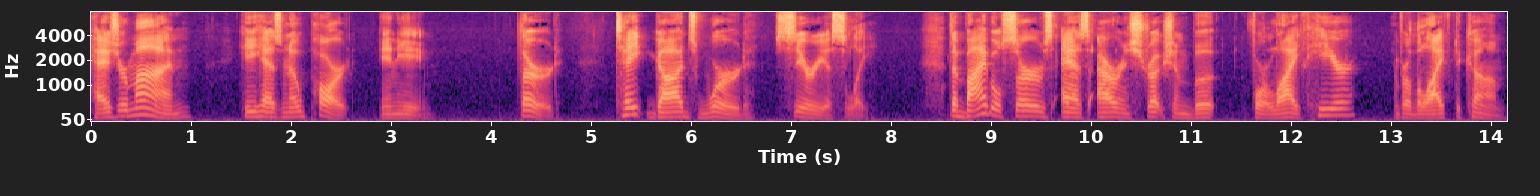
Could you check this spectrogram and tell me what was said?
has your mind, He has no part in you. Third, take God's Word seriously. The Bible serves as our instruction book for life here and for the life to come.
